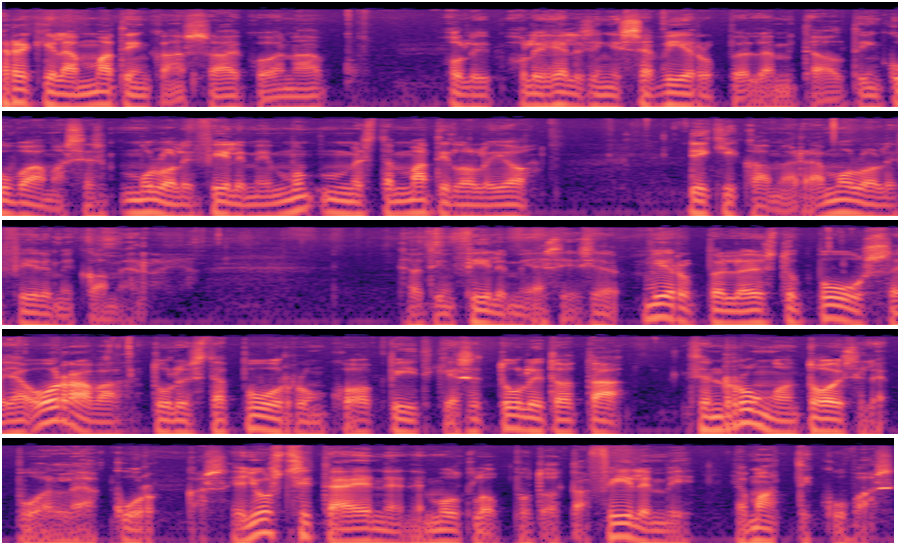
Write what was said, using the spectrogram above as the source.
Rekilän Matin kanssa aikoinaan oli, oli Helsingissä Viirupöllä, mitä oltiin kuvaamassa. Mulla oli filmi. Mun, mun mielestä Matilla oli jo digikamera mulla oli filmikamera. Ja käytiin filmiä siis. Ja istui puussa ja orava tuli sitä puurunkoa pitkin. Se tuli tota, sen rungon toiselle puolelle ja kurkkas. Ja just sitä ennen niin muut loppui tota filmi ja Matti kuvas.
